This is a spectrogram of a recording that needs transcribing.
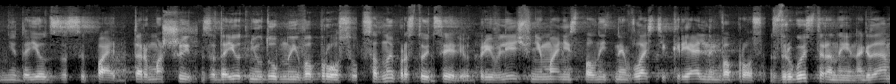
не дает засыпать, тормошит, задает неудобные вопросы с одной простой целью – привлечь внимание исполнительной власти к реальным вопросам. С другой стороны, иногда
